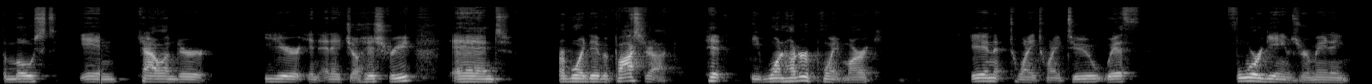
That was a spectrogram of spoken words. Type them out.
the most in calendar year in NHL history. And our boy David Pastrnak hit the 100 point mark in 2022 with four games remaining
